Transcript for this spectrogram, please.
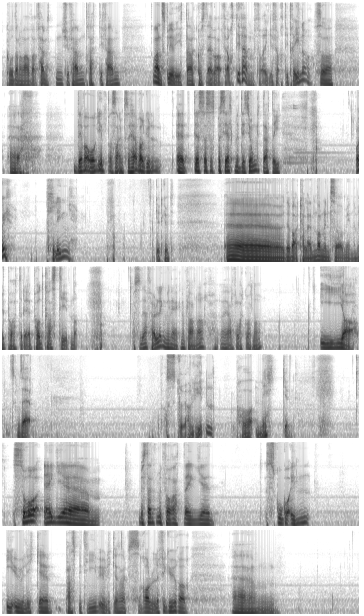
hvordan det var å være 15, 25, 35. Vanskelig å vite hvordan det var 45, for jeg er 43 nå. Så eh, det var òg interessant. Så her var Gunn eh, Det som er så spesielt med disjunkt, er at jeg Oi! Pling. Gud, good. Uh, det er bare kalenderen min som minner meg på at det er podkast-tid nå. Så der følger jeg mine egne planer, iallfall akkurat nå. Ja, skal vi se Skru av lyden på mikken. Så jeg eh, bestemte meg for at jeg eh, skulle gå inn i ulike perspektiv, ulike slags rollefigurer.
